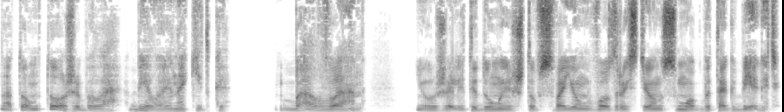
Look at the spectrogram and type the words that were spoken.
на том тоже была белая накидка. Болван! Неужели ты думаешь, что в своем возрасте он смог бы так бегать?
